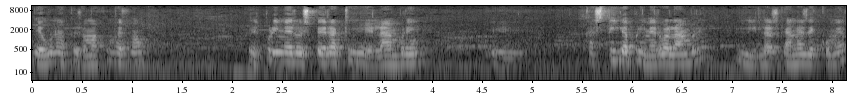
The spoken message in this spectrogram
de una persona a comer, no. El primero espera que el hambre eh, castiga primero al hambre y las ganas de comer,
